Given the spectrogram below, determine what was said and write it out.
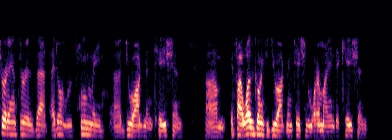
short answer is that I don't routinely uh, do augmentation. Um, if I was going to do augmentation, what are my indications?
